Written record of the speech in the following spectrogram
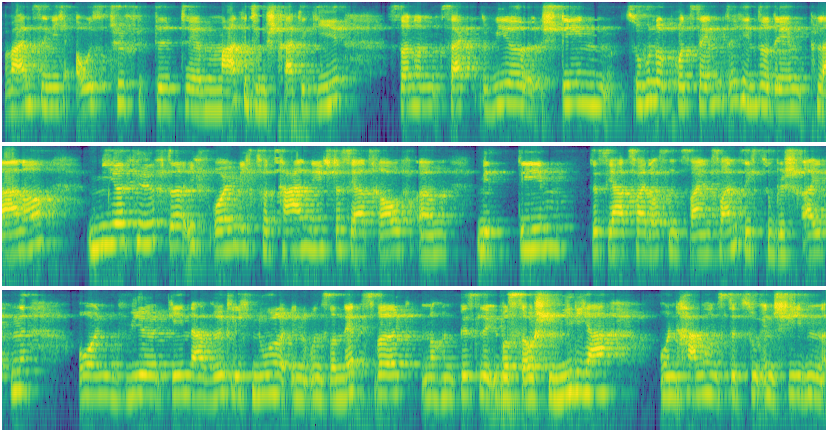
wahnsinnig austüftelte Marketingstrategie, sondern sagt, wir stehen zu 100 Prozent hinter dem Planer. Mir hilft er, ich freue mich total nächstes Jahr drauf, ähm, mit dem das Jahr 2022 zu beschreiten. Und wir gehen da wirklich nur in unser Netzwerk noch ein bisschen über Social Media und haben uns dazu entschieden,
